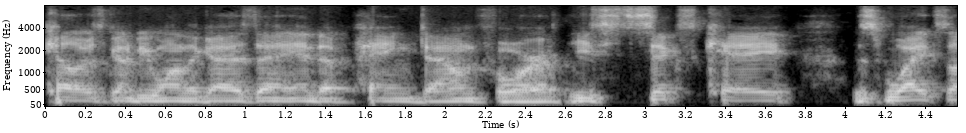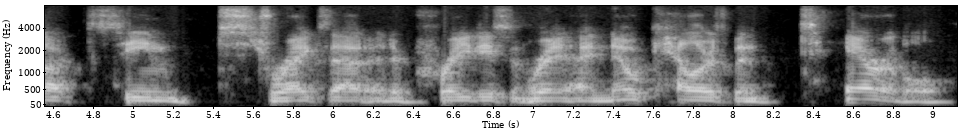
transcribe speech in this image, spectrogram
Keller's going to be one of the guys that I end up paying down for. He's 6K. This White Sox team strikes out at a pretty decent rate. I know Keller's been terrible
